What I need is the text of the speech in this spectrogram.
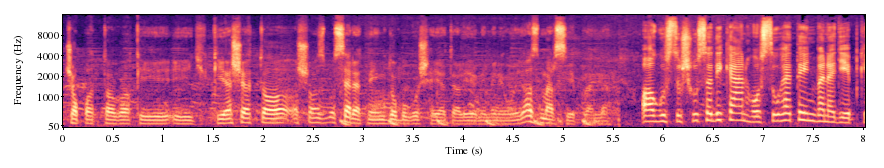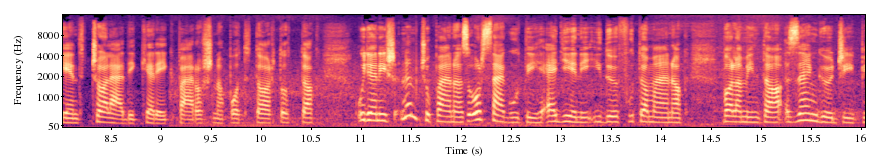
csapattag, aki így kiesett a, a sanszból, szeretnénk dobogós helyet elérni minimum, az már szép lenne. Augusztus 20-án hosszú hetényben egyébként családi kerékpáros napot tartottak, ugyanis nem csupán az országúti egyéni időfutamának, valamint a Zengő GP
